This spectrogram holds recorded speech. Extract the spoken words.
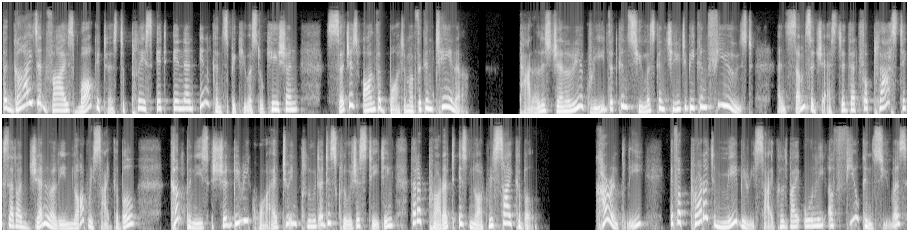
the guides advise marketers to place it in an inconspicuous location, such as on the bottom of the container. Panelists generally agreed that consumers continue to be confused, and some suggested that for plastics that are generally not recyclable, companies should be required to include a disclosure stating that a product is not recyclable. Currently, if a product may be recycled by only a few consumers,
